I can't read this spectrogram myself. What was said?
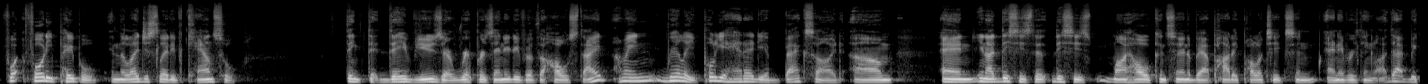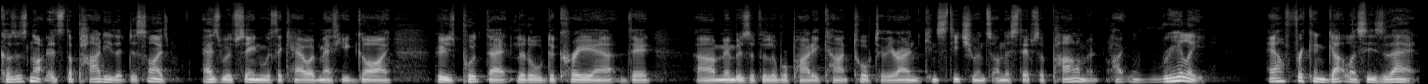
Forty people in the legislative council think that their views are representative of the whole state. I mean, really, pull your head out of your backside. Um, and you know, this is the this is my whole concern about party politics and and everything like that because it's not. It's the party that decides, as we've seen with the coward Matthew Guy, who's put that little decree out that uh, members of the Liberal Party can't talk to their own constituents on the steps of Parliament. Like, really? How freaking gutless is that?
